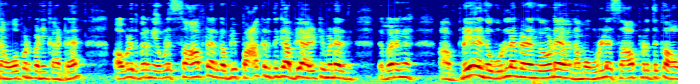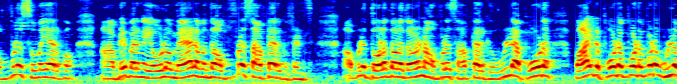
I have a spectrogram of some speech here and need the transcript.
நான் ஓப்பன் பண்ணி காட்டுறேன். அவ்வளோது பாருங்கள் எவ்வளோ சாஃப்டாக இருக்குது அப்படியே பார்க்குறதுக்கு அப்படியே அல்டிமேட்டாக இருக்குது இந்த பாருங்கள் அப்படியே இந்த உருளைக்கிழங்கோட நம்ம உள்ளே சாப்பிட்றதுக்கு அவ்வளோ சுவையாக இருக்கும். அப்படியே பாருங்கள் எவ்வளோ மேலே வந்து அவ்வளோ சாஃப்டாக இருக்குது ஃப்ரெண்ட்ஸ் அவ்வளோ தொலை தொலை தொலைன்னு அவ்வளோ சாஃப்டாக இருக்குது உள்ளே போட வாயில் போட போட போட உள்ளே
